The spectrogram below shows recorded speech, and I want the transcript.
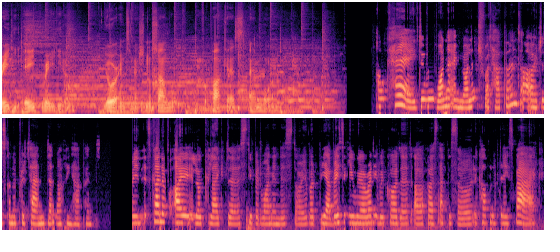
Radiate Radio, your international sound wave for podcasts and more. Okay, do we want to acknowledge what happened or are we just going to pretend that nothing happened? I mean, it's kind of, I look like the stupid one in this story, but yeah, basically, we already recorded our first episode a couple of days back,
